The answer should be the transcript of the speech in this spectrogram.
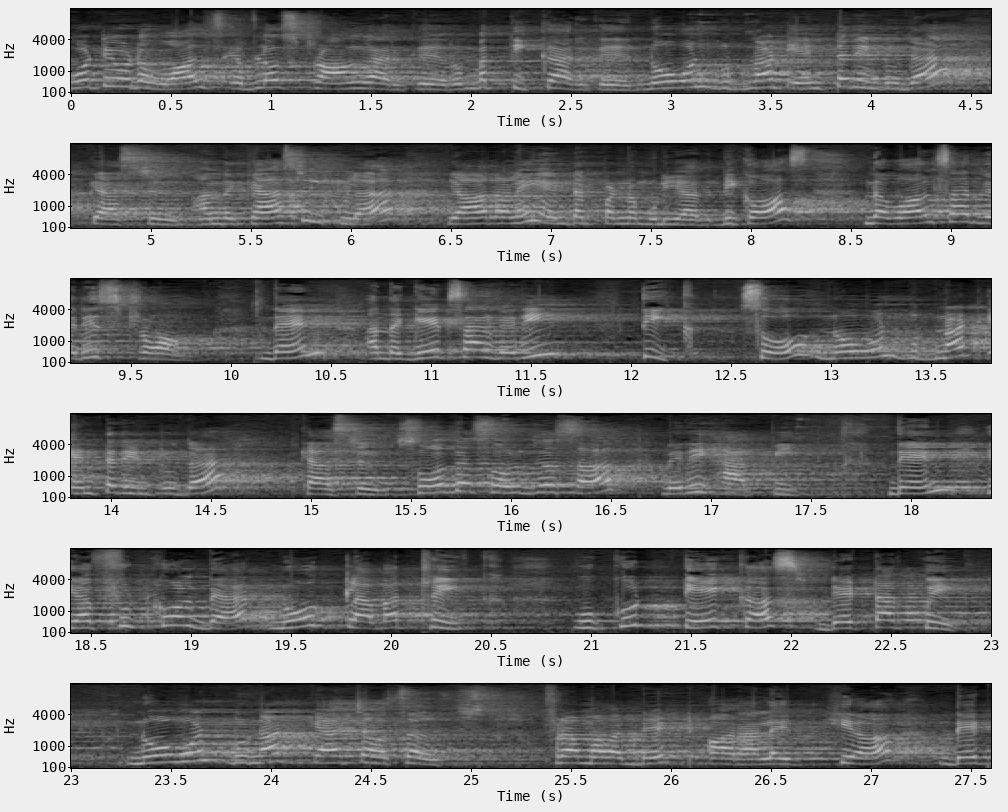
கோட்டையோட வால்ஸ் எவ்வளோ ஸ்ட்ராங்காக இருக்குது ரொம்ப திக்காக இருக்குது no one could not enter in to the castle அந்த கேஸ்டில்குள்ளே யாராலையும் என்டர் பண்ண முடியாது பிகாஸ் இந்த walls are very strong then அந்த gates are very thick so no one could not enter in to the castle so the soldiers are very happy then a foot call there no clever trick who could take us dead or quick. No one do not catch ourselves from our dead or alive. Here dead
